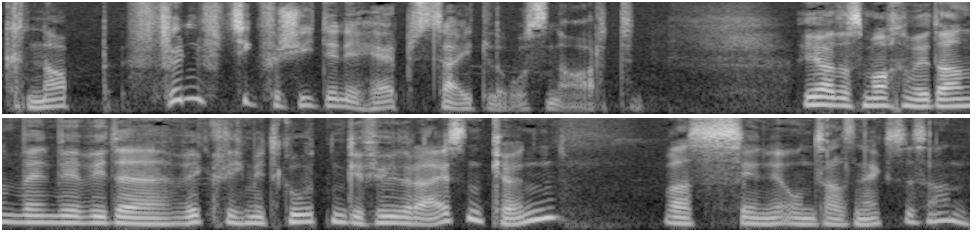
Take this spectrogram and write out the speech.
knapp 50 verschiedene Herbstzeitlosenarten. Ja, das machen wir dann, wenn wir wieder wirklich mit gutem Gefühl reisen können. Was sehen wir uns als nächstes an?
